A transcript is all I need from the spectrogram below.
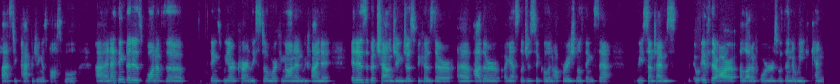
plastic packaging as possible. Uh, and I think that is one of the things we are currently still working on, and we find it it is a bit challenging just because there are uh, other, I guess, logistical and operational things that we sometimes if there are a lot of orders within a week can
